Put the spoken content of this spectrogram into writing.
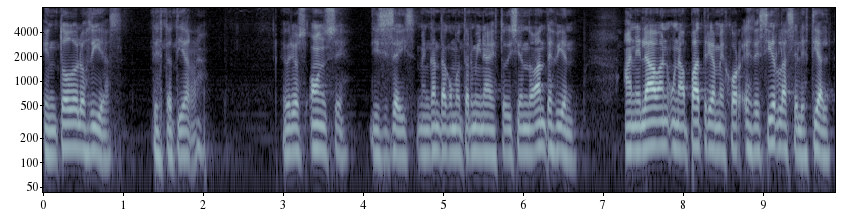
en todos los días de esta tierra. Hebreos 11, 16, me encanta cómo termina esto diciendo, antes bien, anhelaban una patria mejor, es decir, la celestial.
